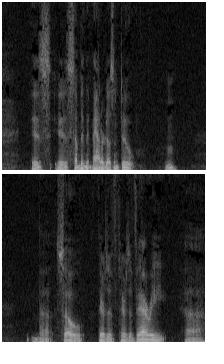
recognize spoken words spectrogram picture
is is something that matter doesn't do. Hmm? Uh, so there's a there's a very uh,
